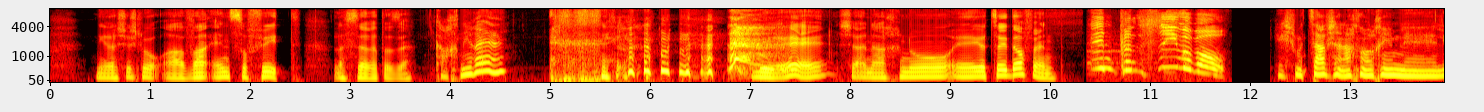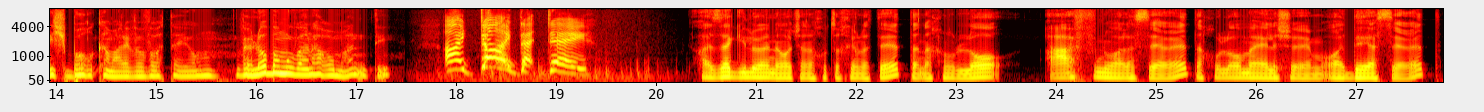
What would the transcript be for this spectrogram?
נראה שיש לו אהבה אינסופית לסרט הזה. כך נראה. נראה שאנחנו אה, יוצאי דופן. Inconceivable! יש מצב שאנחנו הולכים ל- לשבור כמה לבבות היום, ולא במובן הרומנטי. I died that day! אז זה הגילוי הנאות שאנחנו צריכים לתת. אנחנו לא עפנו על הסרט, אנחנו לא מאלה שהם אוהדי הסרט.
